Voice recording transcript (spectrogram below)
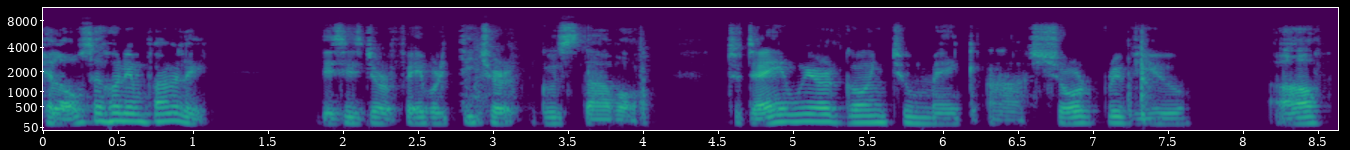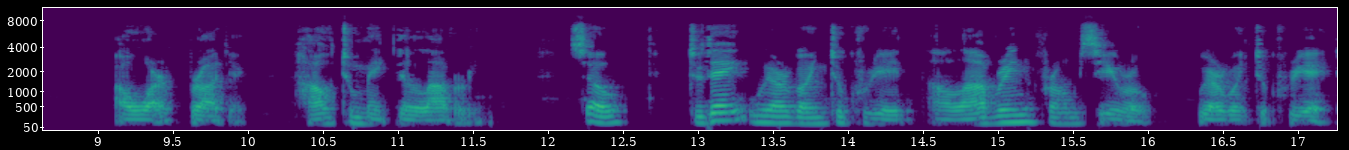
Hello Sehonian family, this is your favorite teacher Gustavo. Today we are going to make a short review of our project, how to make the labyrinth. So today we are going to create a labyrinth from zero. We are going to create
